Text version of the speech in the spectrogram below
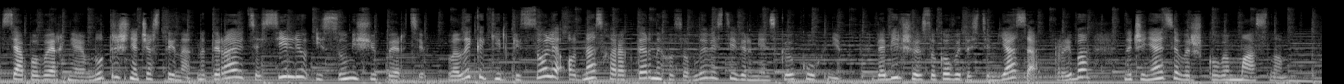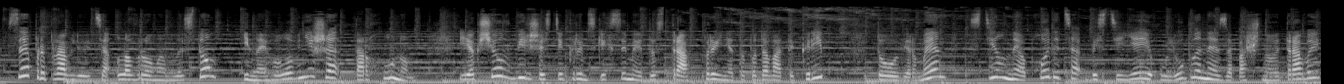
Вся поверхня і внутрішня частина натираються сіллю і сумішю перців. Велика кількість солі одна з характерних особливостей вірменської кухні. Для більшої соковитості м'яса риба начиняється вершковим маслом. Все приправлюється лавровим листом і найголовніше тархуном. І якщо в більшості кримських сімей до страв прийнято подавати кріп, то у вірмен стіл не обходиться без цієї улюбленої запашної трави,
